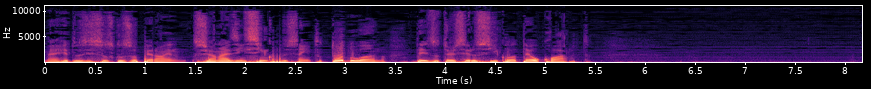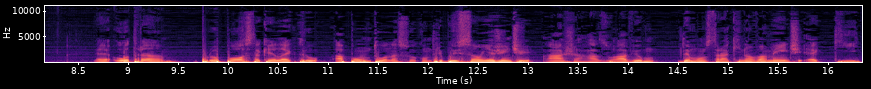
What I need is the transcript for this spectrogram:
né, reduzir seus custos operacionais em 5% todo ano, desde o terceiro ciclo até o quarto. É, outra proposta que a Electro apontou na sua contribuição e a gente acha razoável demonstrar aqui novamente é que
